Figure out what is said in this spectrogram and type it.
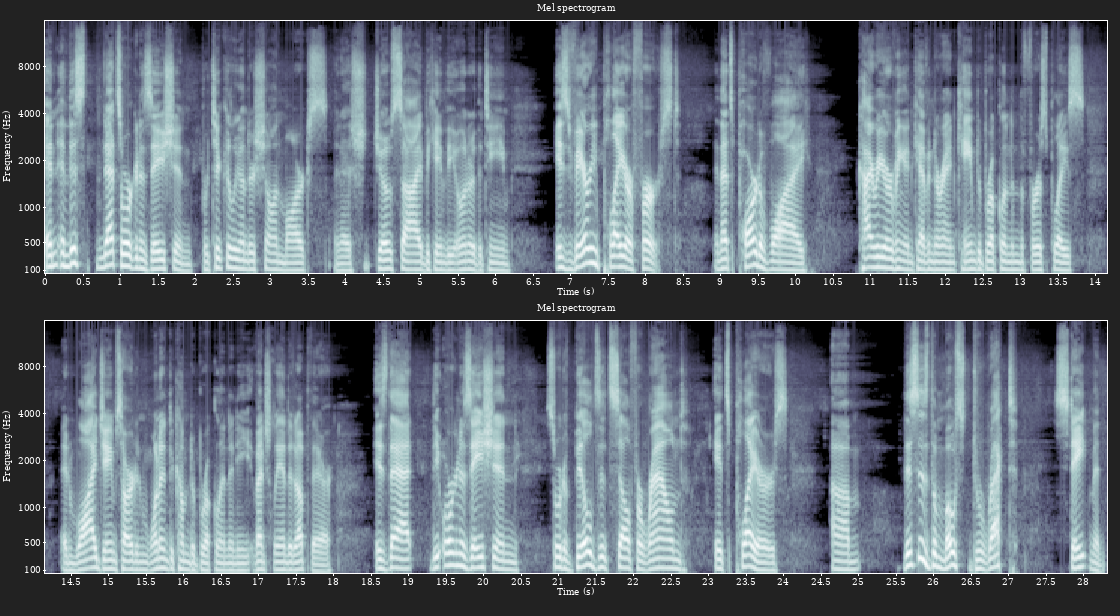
And and this Nets organization, particularly under Sean Marks and as Joe Tsai became the owner of the team, is very player first, and that's part of why Kyrie Irving and Kevin Durant came to Brooklyn in the first place, and why James Harden wanted to come to Brooklyn and he eventually ended up there, is that the organization sort of builds itself around its players. Um, this is the most direct statement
